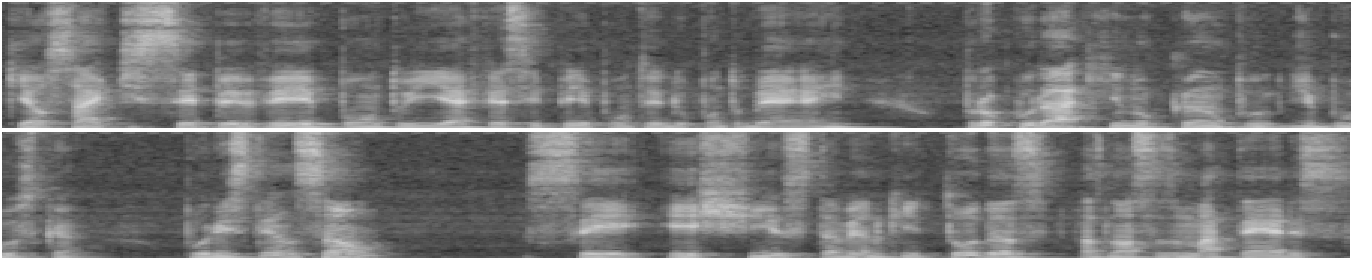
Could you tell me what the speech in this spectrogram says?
que é o site cpv.ifsp.edu.br, procurar aqui no campo de busca por extensão CEX, tá vendo que todas as nossas matérias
